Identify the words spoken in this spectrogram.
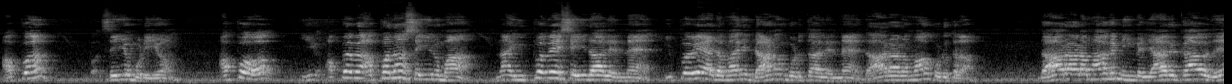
அப்ப செய்ய முடியும். அப்போ இ- அப்பவே அப்பதான் செய்யணுமா? நான் இப்பவே செய்தால் என்ன? இப்பவே அதை மாதிரி தானம் கொடுத்தால் என்ன? தாராளமாக கொடுக்கலாம். தாராளமாக நீங்கள் யாருக்காவது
